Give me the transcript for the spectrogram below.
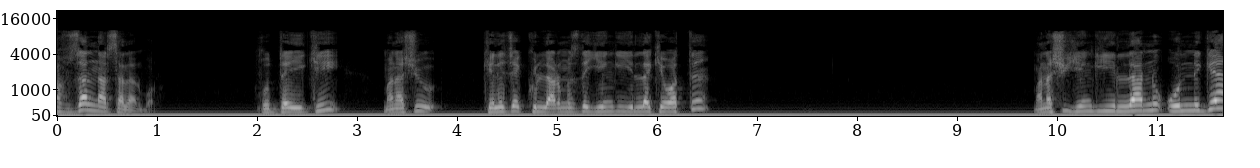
afzal narsalar bor. Xuddiki mana shu kelajak kunlarimizda yangi yillar kelyapti. Mana shu yangi yillarni o'rniga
